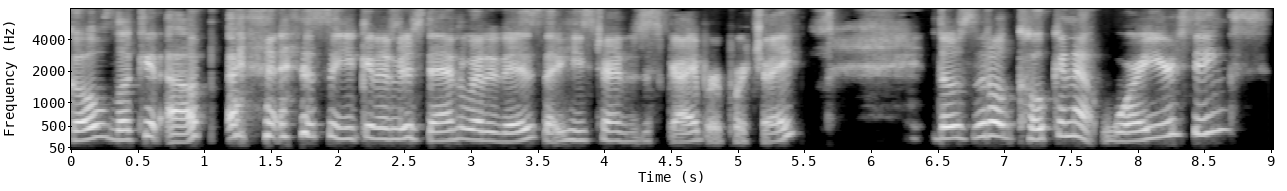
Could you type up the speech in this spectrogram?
go look it up so you can understand what it is that he's trying to describe or portray. Those little coconut warrior things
